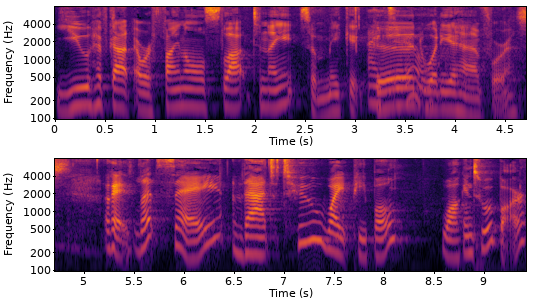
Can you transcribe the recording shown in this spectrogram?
You have got our final slot tonight, so make it good. do. What do you have for us? Okay, let's say that two white people walk into a bar,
